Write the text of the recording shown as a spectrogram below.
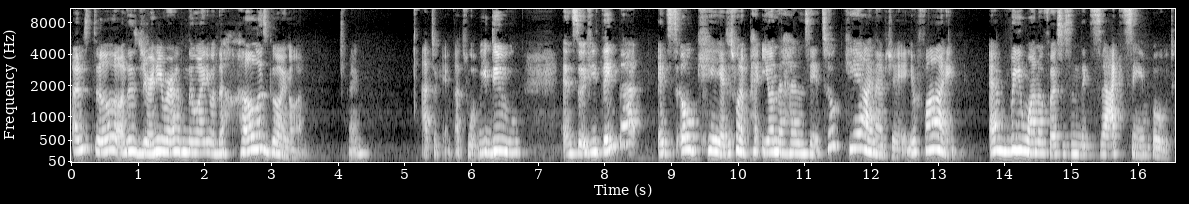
I'm still on this journey where I have no idea what the hell is going on. Okay? That's okay. That's what we do. And so if you think that, it's okay. I just want to pat you on the head and say, it's okay, INFJ. You're fine. Every one of us is in the exact same boat.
